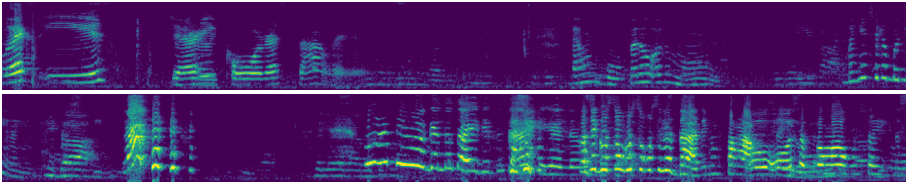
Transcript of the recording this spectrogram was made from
Next is Jericho Rosales. Ewan ko, pero alam mo, naging sila ba ni ano? Christine? Bakit di maganda tayo dito sa ating ano? Kasi gustong gusto ko sila dati nung pangako Oo, sa'yo. sa pangako sa'yo. Tapos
